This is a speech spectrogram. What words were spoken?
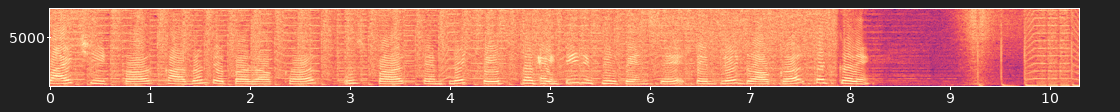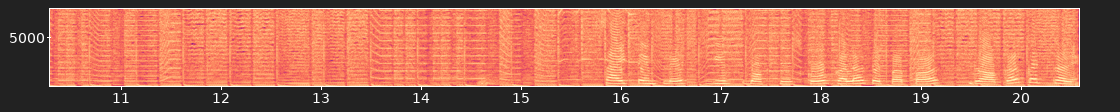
व्हाइट शीट पर कार्बन पेपर रखकर उस पर टेम्पलेट पेज रखें। एंटी रिफिल पेन से टेम्पलेट ड्रॉ कर कट करें। साइड टेम्पलेट गिफ्ट बॉक्सेस को कलर पेपर पर ड्रॉ कर कट करें।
